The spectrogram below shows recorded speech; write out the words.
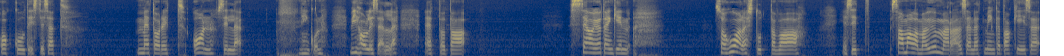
okkultistiset metodit on sille niin kuin viholliselle. Että tota, se on jotenkin, se on huolestuttavaa ja sitten samalla mä ymmärrän sen, että minkä takia se,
